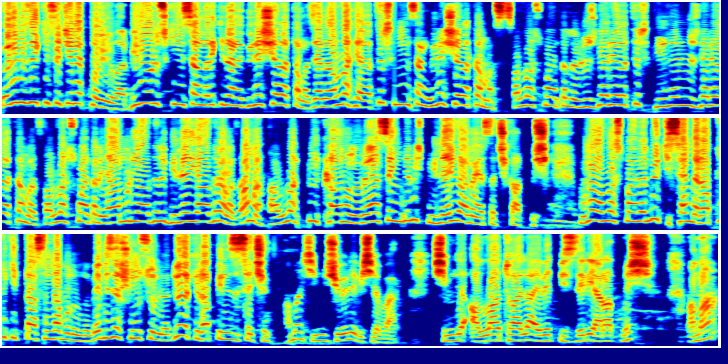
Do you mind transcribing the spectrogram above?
Önümüze iki seçenek koyuyorlar. Biliyoruz ki insanlar iki tane güneş yaratamaz. Yani Allah yaratır, insan güneş yaratamaz. Allah subhanahu teala rüzgar yaratır, birileri rüzgar yaratamaz. Allah subhanahu teala yağmur yağdırır, birileri yağdıramaz. Ama Allah bir kanun anayasa indirmiş, birileri de anayasa çıkartmış. Bunu Allah subhanahu teala diyor ki sen de Rablik iddiasında bulundun. Ve bize şunu söylüyor. Diyor ki Rabbinizi seçin. Ama şimdi şöyle bir şey var. Şimdi allah Teala evet bizleri yaratmış ama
